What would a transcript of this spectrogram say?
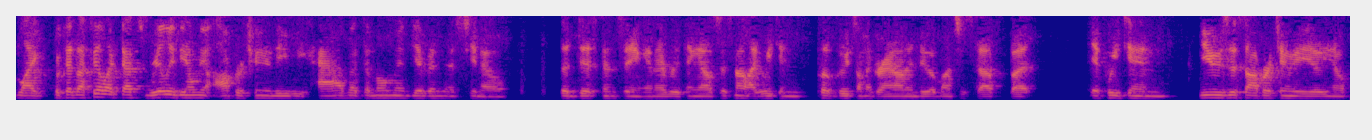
like because I feel like that's really the only opportunity we have at the moment, given this, you know, the distancing and everything else. It's not like we can put boots on the ground and do a bunch of stuff, but if we can use this opportunity you know,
